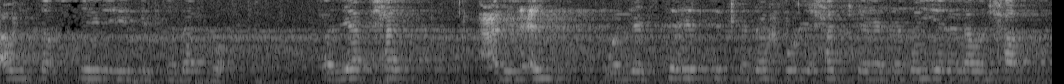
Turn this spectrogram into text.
أو تقصيره في التدبر. فليبحث عن العلم وليجتهد في التدبر حتى يتبين له الحق.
